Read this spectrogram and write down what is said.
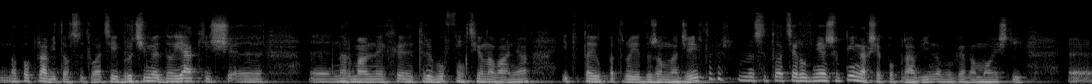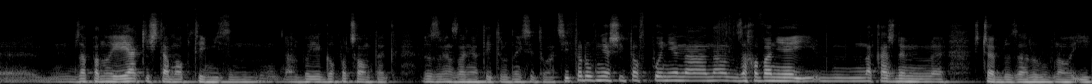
no, poprawi tą sytuację i wrócimy do jakichś e, e, normalnych e, trybów funkcjonowania i tutaj upatruję dużą nadzieję. Wtedy sytuacja również w gminach się poprawi, no bo wiadomo, jeśli e, zapanuje jakiś tam optymizm albo jego początek rozwiązania tej trudnej sytuacji, to również i to wpłynie na, na zachowanie na każdym e, szczeblu, zarówno i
